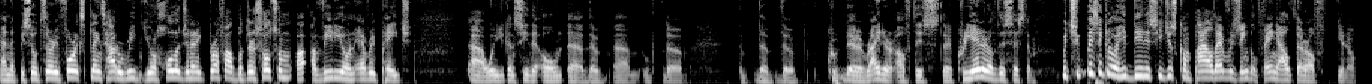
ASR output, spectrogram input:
And episode 34 explains how to read your hologenetic profile, but there's also a, a video on every page uh, where you can see the own uh, the, um, the the the the writer of this, the creator of this system. Which basically what he did is he just compiled every single thing out there of you know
